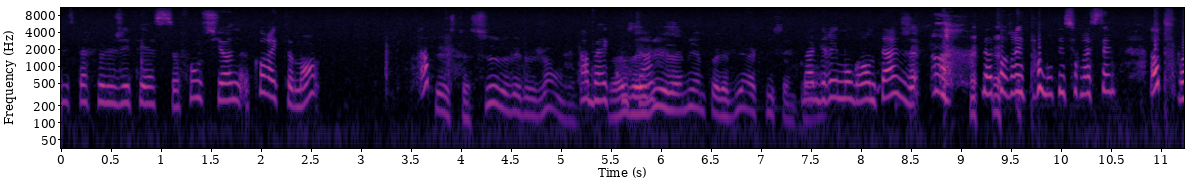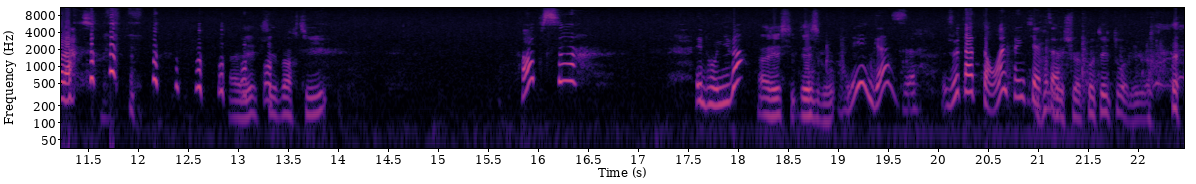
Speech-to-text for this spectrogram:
J'espère que le GPS fonctionne correctement. Qu'elle se lever de jambes. Ah bah écoute, vous avez hein, vu, les amis, un peu, elle est bien la cuisse encore. malgré mon grand âge, attends, j'arrive pas à monter sur la scène. Hop, voilà. Allez, c'est parti. Hops. Et bon, on y va. Allez, c'est... let's go. Allez, gaz. Je t'attends, hein, t'inquiète. Ah, je suis à côté de toi, déjà.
